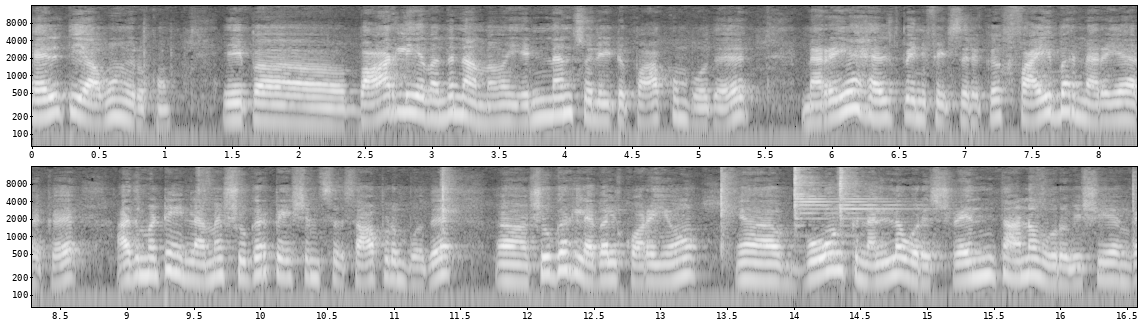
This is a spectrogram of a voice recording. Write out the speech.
ஹெல்த்தியாகவும் இருக்கும். இப்போ பார்லியை வந்து நம்ம என்னன்னு சொல்லிட்டு பார்க்கும்போது நிறைய ஹெல்த் பெனிஃபிட்ஸ் இருக்குது ஃபைபர் நிறையா இருக்குது அது மட்டும் இல்லாமல் சுகர் பேஷண்ட்ஸ் சாப்பிடும்போது சுகர் லெவல் குறையும். போனுக்கு நல்ல ஒரு ஸ்ட்ரென்த்தான ஒரு விஷயங்க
